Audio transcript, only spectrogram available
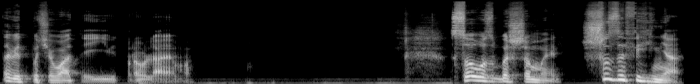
та відпочивати її відправляємо. Соус бешамель. Що за фігня?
